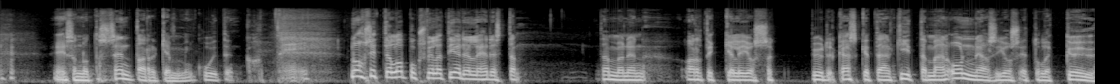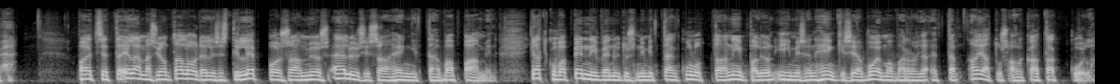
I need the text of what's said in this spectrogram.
ei sanota sen tarkemmin kuitenkaan. Ei. No sitten lopuksi vielä Tiedelehdestä tämmöinen artikkeli, jossa pyydä, käsketään kiittämään onneasi, jos et ole köyhä. Paitsi että elämäsi on taloudellisesti leppoisaa, myös älysi saa hengittää vapaammin. Jatkuva pennivenytys nimittäin kuluttaa niin paljon ihmisen henkisiä voimavaroja, että ajatus alkaa takkuilla.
